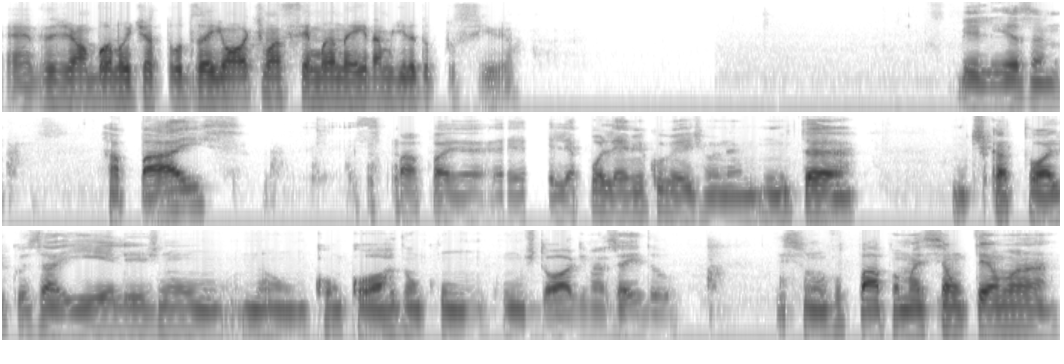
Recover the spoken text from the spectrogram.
É, desejar uma boa noite a todos aí, uma ótima semana aí, na medida do possível. Beleza. Rapaz, esse Papa é, é, ele é polêmico mesmo, né? Muita, muitos católicos aí, eles não, não concordam com, com os dogmas aí do, desse novo Papa, mas isso é um tema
